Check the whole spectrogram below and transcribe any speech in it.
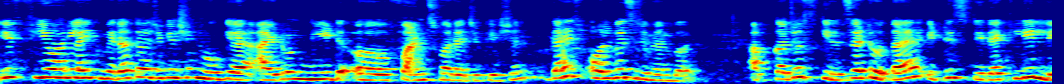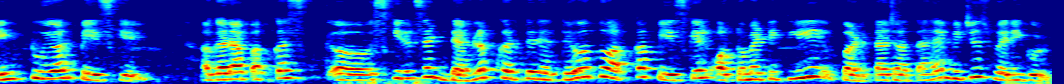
if you are like मेरा तो एजुकेशन हो गया I don't need funds for education guys always remember आपका जो स्किल सेट होता है it is directly link to your pay scale अगर आप आपका स्किल सेट डेवलप करते रहते हो तो आपका पे स्केल ऑटोमेटिकली बढ़ता जाता है which is very good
